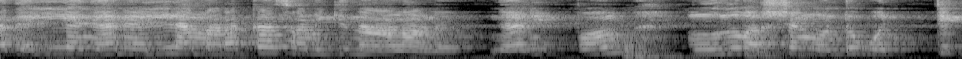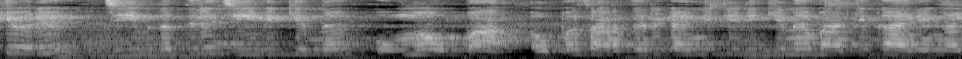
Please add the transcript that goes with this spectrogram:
അതെല്ലാം ഞാൻ എല്ലാം മറക്കാൻ ശ്രമിക്കുന്ന ആളാണ്. ഞാനിപ്പം മൂന്ന് വർഷം കൊണ്ട് ഒറ്റയ്ക്ക് ഒരു ജീവിതത്തിൽ ജീവിക്കുന്ന. ഉമ്മ ഉപ്പ ഉപ്പ സർജറി കഴിഞ്ഞിട്ടിരിക്കുന്ന ബാക്കി കാര്യങ്ങൾ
